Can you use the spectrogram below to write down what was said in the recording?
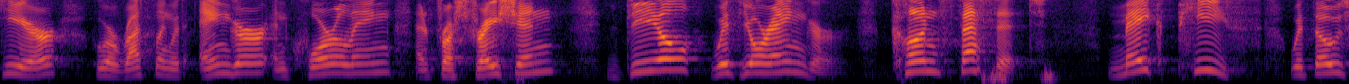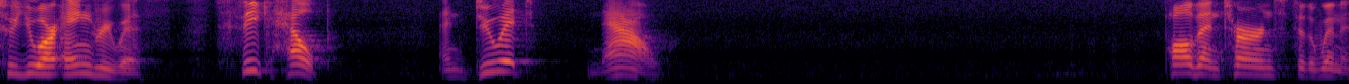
here who are wrestling with anger and quarreling and frustration Deal with your anger. confess it. Make peace with those who you are angry with. Seek help and do it now. Paul then turns to the women.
